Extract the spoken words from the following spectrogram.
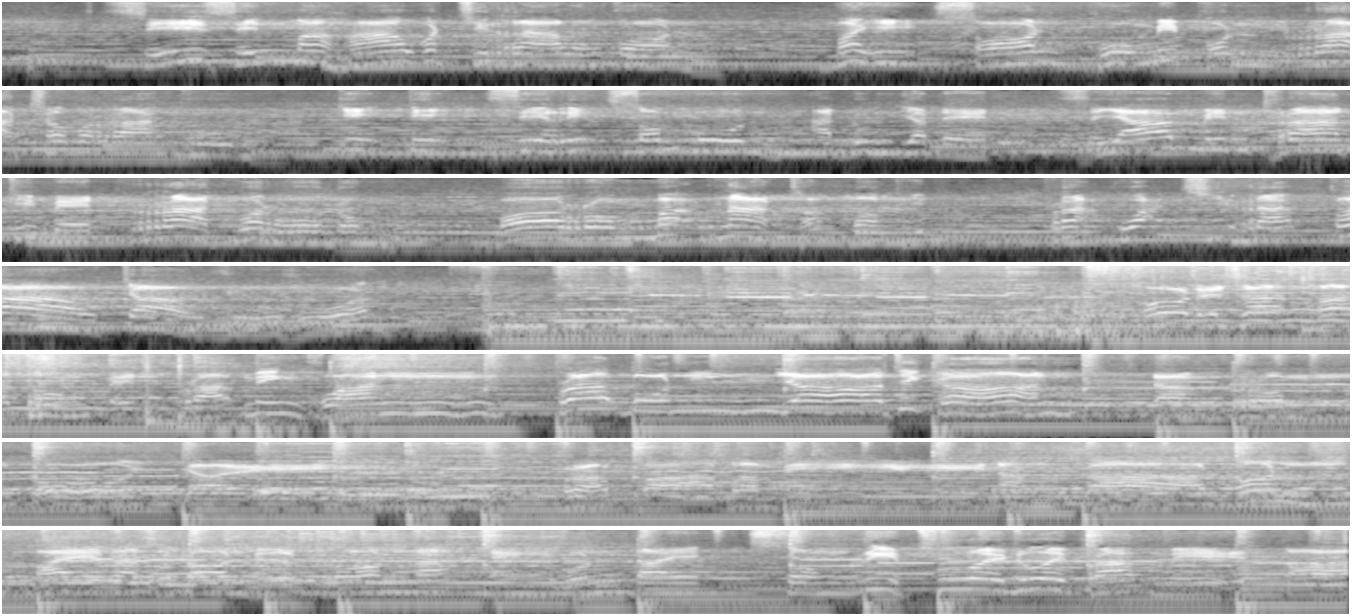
ศีสินมหาวชิราลงกรณ์มหิสรภูมิพลราชวรางคูลกิติสิริสมบูรณ์ อดุลยเดชสยามินทราธิเบศราชวโรดม บรมนาถบพิตรพระวชิระเกล้าเจ้าอยู่หัวโอเดชะพระทรงเป็นพระมิ่งขวัญ พระบุญญาธิการดังร่มโพใหญ่พระบารมีนำชาต้นไปราษฎรเดือดร้อนนะแห่งหนใดทรงรีบช่วยด้วยพระเมตตา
